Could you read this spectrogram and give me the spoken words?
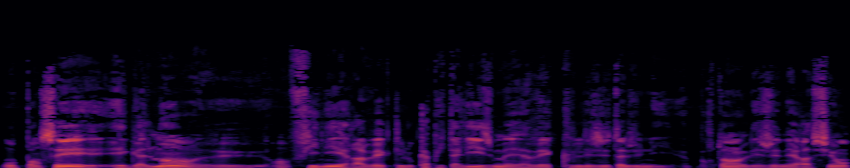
on pensait également en finir avec le capitalisme et avec les États-Unis. Pourtant, les générations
